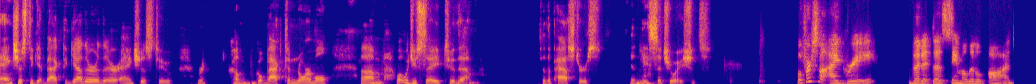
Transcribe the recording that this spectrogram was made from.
anxious to get back together they're anxious to re- come go back to normal um, what would you say to them to the pastors in yeah. these situations well first of all i agree that it does seem a little odd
